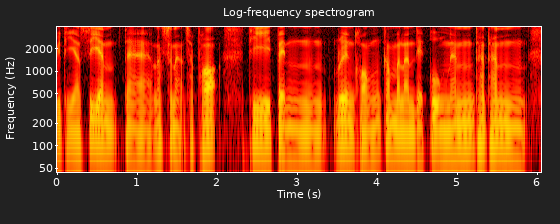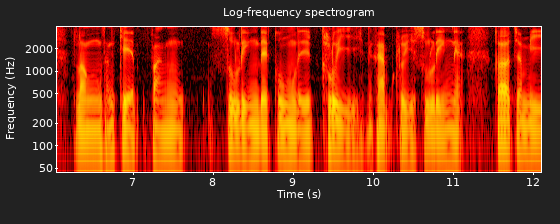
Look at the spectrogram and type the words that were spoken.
วิทยาเซียน แต่ลักษณะเฉพาะที่เป็นเรื่องของกัมมลันเดกุงนั้น ถ้าท่านลองสังเกตฟัง ซูลิงเดกุงหรือคลุยนะครับคลุยซูลิงเนี่ยก็จะมี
